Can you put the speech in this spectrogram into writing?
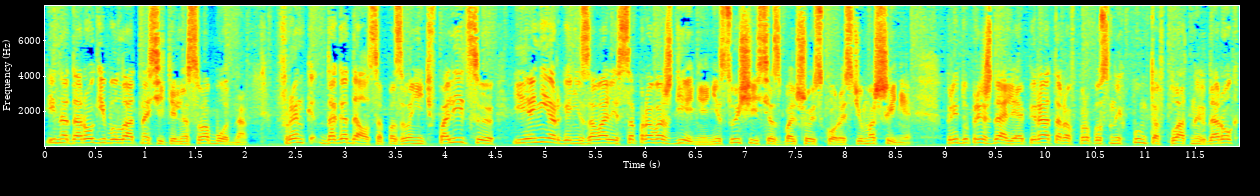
и на дороге было относительно свободно. Фрэнк догадался позвонить в полицию, и они организовали сопровождение несущейся с большой скоростью машине. Предупреждали операторов пропускных пунктов платных дорог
